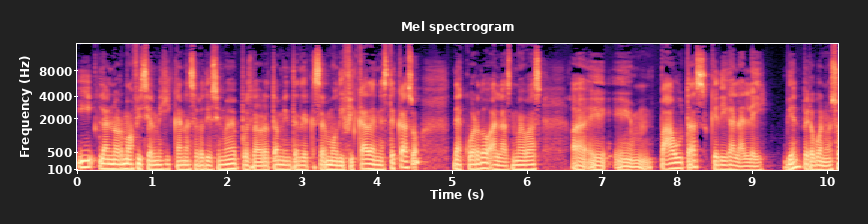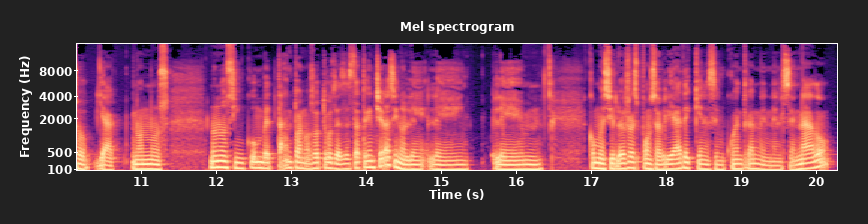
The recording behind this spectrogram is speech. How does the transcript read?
y la norma oficial mexicana 019, pues la verdad también tendría que ser modificada en este caso, de acuerdo a las nuevas ah, eh, em, pautas que diga la ley. Bien, pero bueno, eso ya no nos, no nos incumbe tanto a nosotros desde esta trinchera, sino le, le, le ¿cómo decirlo? Es responsabilidad de quienes se encuentran en el Senado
